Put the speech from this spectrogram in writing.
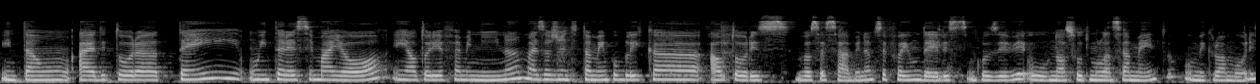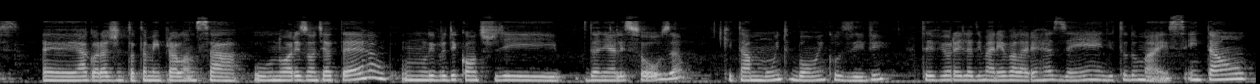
Então, a editora tem um interesse maior em autoria feminina, mas a gente também publica autores, você sabe, né? Você foi um deles, inclusive, o nosso último lançamento, o Micro Amores. É, agora a gente está também para lançar o No Horizonte a Terra, um livro de contos de Daniele Souza, que está muito bom, inclusive. Teve Orelha de Maria Valéria Rezende e tudo mais. Então,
